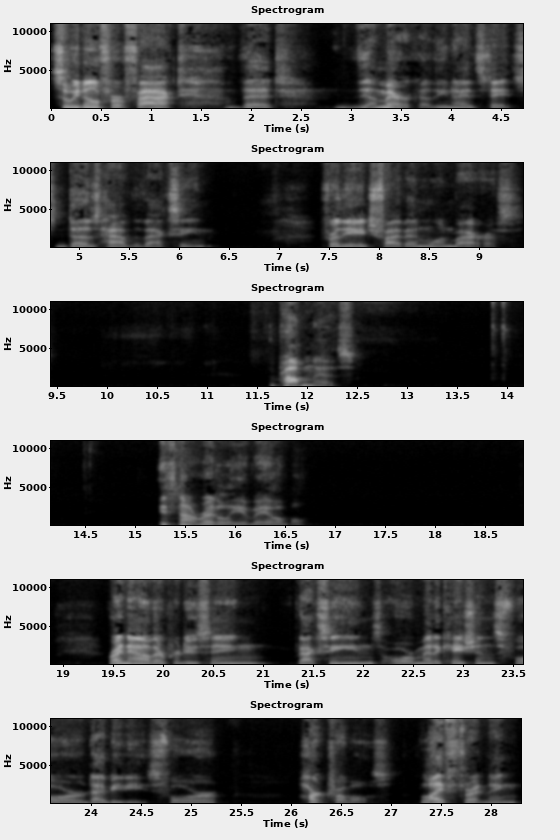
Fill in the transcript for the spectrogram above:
So we know for a fact that the America, the United States, does have the vaccine for the H5N1 virus. The problem is, it's not readily available. Right now, they're producing vaccines or medications for diabetes, for heart troubles, life threatening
